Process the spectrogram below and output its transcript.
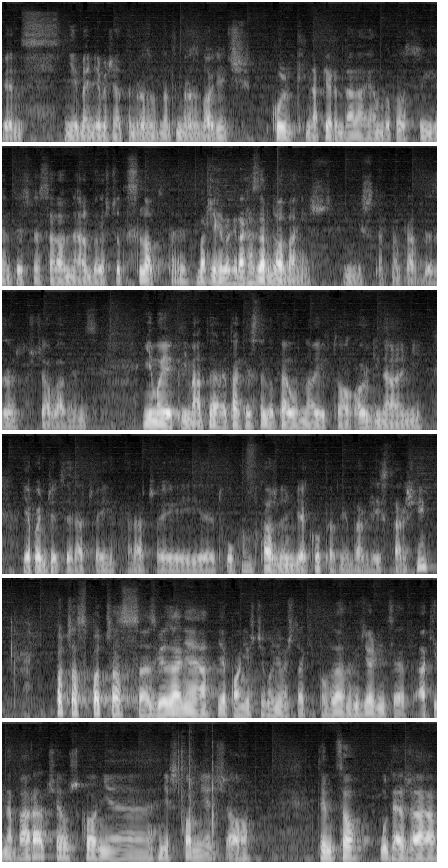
więc nie będziemy się na tym, roz, na tym rozwodzić. Kulki napierdalają po prostu gigantyczne salony albo jeszcze te slot. To jest bardziej chyba gra hazardowa niż, niż tak naprawdę zręcznościowa, więc nie moje klimaty, ale tak jest tego pełno i to oryginalni Japończycy raczej, raczej tłuką w każdym wieku, pewnie bardziej starsi. Podczas, podczas zwiedzania Japonii, szczególnie właśnie takich popularnych dzielnic jak Akinabara, ciężko nie, nie wspomnieć o tym, co uderza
